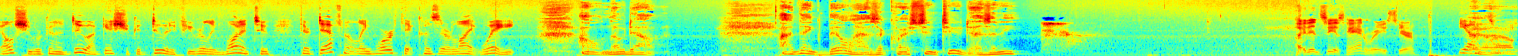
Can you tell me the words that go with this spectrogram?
else you were going to do. I guess you could do it if you really wanted to. They're definitely worth it because they're lightweight. Oh, no doubt. I think Bill has a question too, doesn't he? I didn't see his hand raised here. Yeah,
